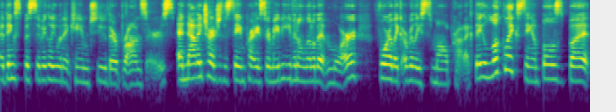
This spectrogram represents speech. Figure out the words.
I think specifically when it came to their bronzers. And now they charge the same price or maybe even a little bit more for like a really small product. They look like samples, but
